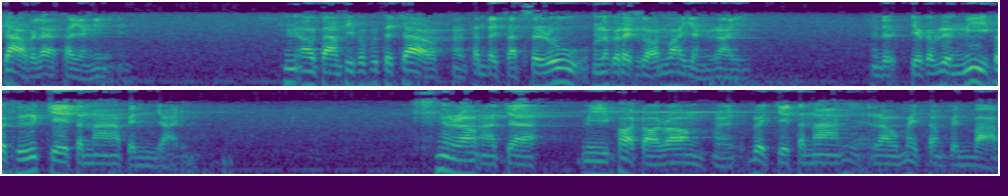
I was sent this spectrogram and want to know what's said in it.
เจ้าไปแล้วถ้าอย่างนี้เอาตามที่พระพุทธเจ้า ท่านได้ตรัสรู้แล้วก็ได้สอนว่าอย่างไร เกี่ยวกับเรื่องนี้ก็ถือเจตนาเป็นใหญ่ เราอาจจะ มีข้อต่อรองด้วยเจตนาที่เราไม่ต้องเป็นบาป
